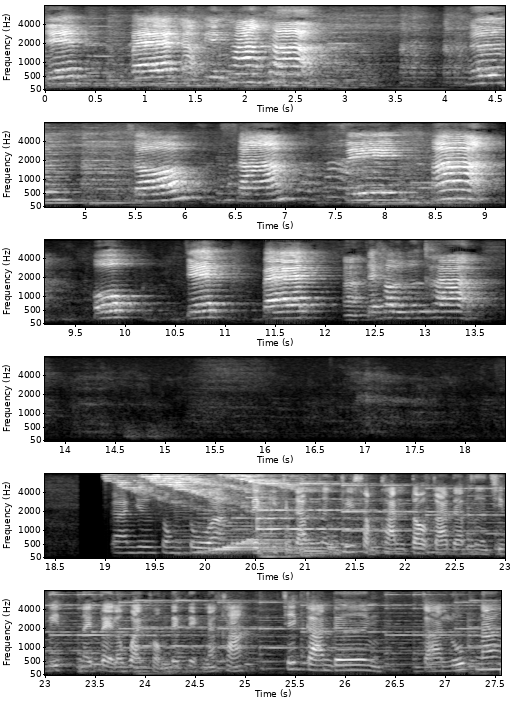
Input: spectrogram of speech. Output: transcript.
เจ็ดแปดอะเปลี่ยนข้างค่ะหนึ่งสองสามสี่ห้าหกเจ็ดแปดอะใจเข้าลึกๆค่ะ การยืนทรงตัวเป็นกิจกรรมหนึ่งที่สำคัญต่อการดำเนินชีวิตในแต่ละวันของเด็กๆนะคะ เช่นการเดิน การลุกนั่ง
